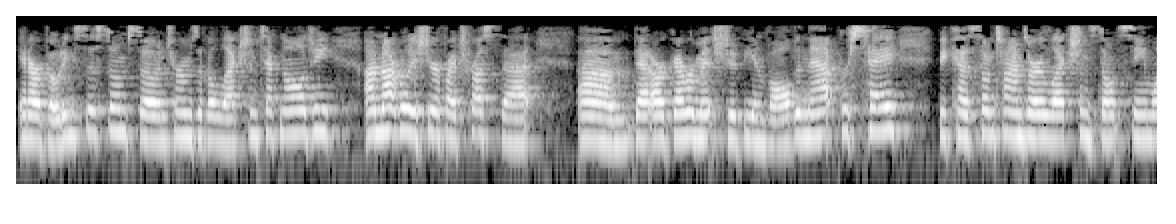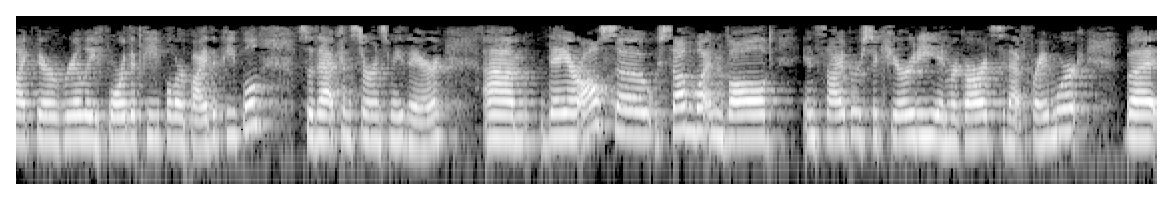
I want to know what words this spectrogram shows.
in our voting system. So in terms of election technology, I'm not really sure if I trust that. Um, that our government should be involved in that per se, because sometimes our elections don't seem like they're really for the people or by the people. So that concerns me there. Um, they are also somewhat involved in cybersecurity in regards to that framework, but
